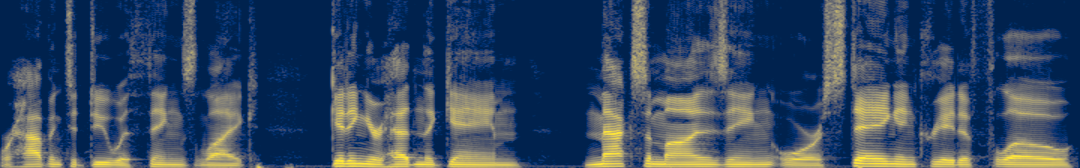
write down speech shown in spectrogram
were having to do with things like getting your head in the game, maximizing or staying in creative flow,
